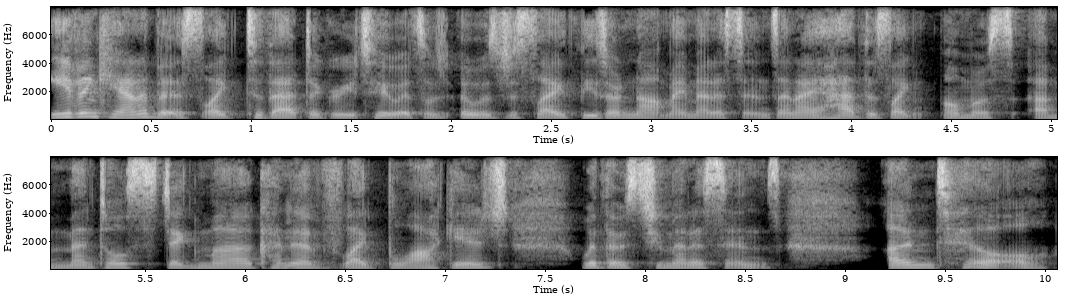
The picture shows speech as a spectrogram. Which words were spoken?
Even cannabis like to that degree too. It's it was just like these are not my medicines and I had this like almost a mental stigma kind of like blockage with those two medicines until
